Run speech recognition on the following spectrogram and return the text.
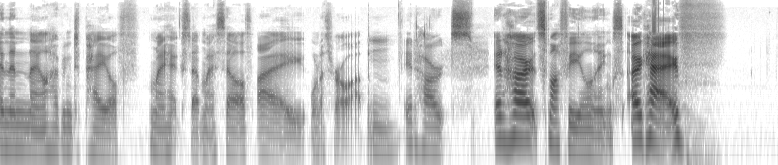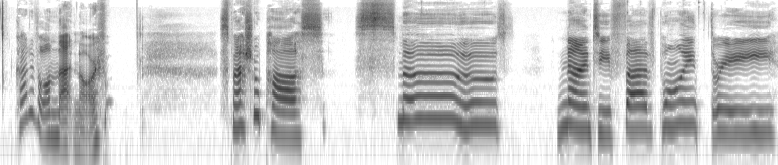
and then now having to pay off my HECS debt myself i want to throw up Mm, it hurts. it hurts my feelings okay kind of on that note smash or pass smooth 95.3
